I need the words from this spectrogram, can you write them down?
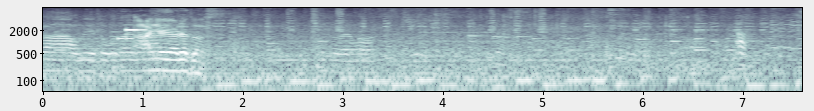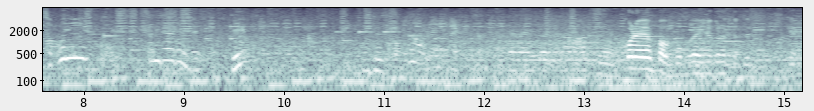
は。おめでとうございます。あ、いやいや、ありがとうございます。ありがとうございます。あ、そこに積んであるんです。え、いただいております。これやっぱ僕がいなくなったら全部かける。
